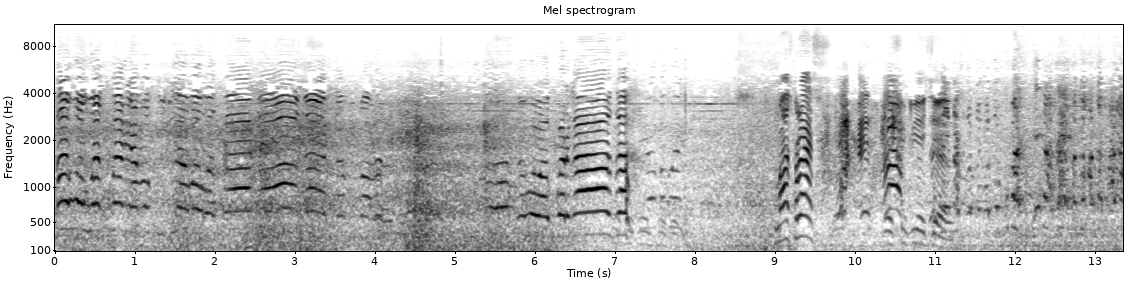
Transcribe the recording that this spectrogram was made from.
Allahu Akbar ya mobil Allahu Akbar. Allahu Akbar kan. Mas Pras. Wis piye aja. Astagfirullah.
